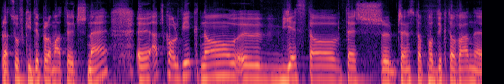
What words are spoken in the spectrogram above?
placówki dyplomatyczne, aczkolwiek no, no, y, jest to też często podyktowane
